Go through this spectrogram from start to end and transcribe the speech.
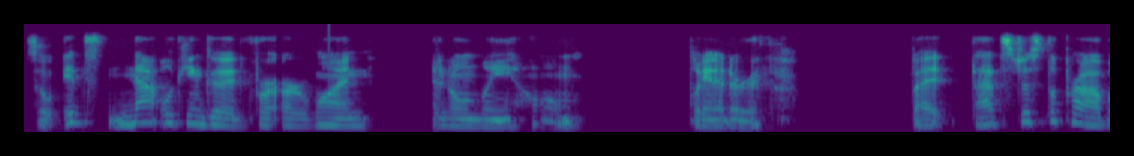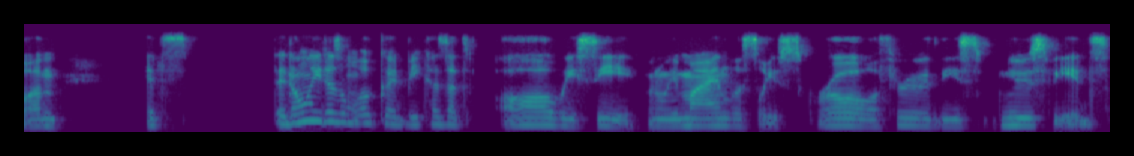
So it's not looking good for our one and only home, planet Earth. But that's just the problem. It's it only doesn't look good because that's all we see when we mindlessly scroll through these news feeds.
